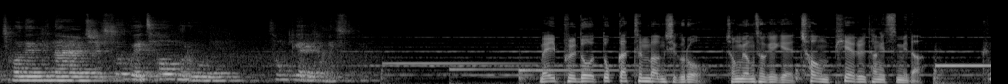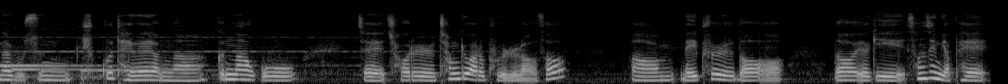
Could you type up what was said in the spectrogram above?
저는 그날 출소 후에 처음으로 성기회를 당했어요. 메이플도 똑같은 방식으로 정명석에게 처음 피해를 당했습니다. 그날 무슨 축구 대회였나 끝나고 이제 저를 청교화로 불러서 어, 메이플 너, 너 여기 선생님 옆에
